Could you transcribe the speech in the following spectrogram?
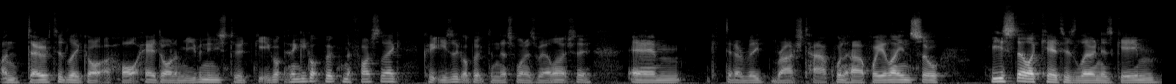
undoubtedly got a hot head on him. Even he needs to. He got, I think he got booked in the first leg. Could easily got booked in this one as well. Actually, um, did a really rash tackle on the halfway line. So he's still a kid who's learning his game.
